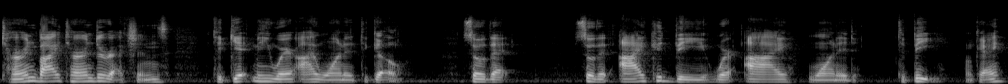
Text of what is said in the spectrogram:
turn by turn directions to get me where I wanted to go so that so that I could be where I wanted to be. Okay?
